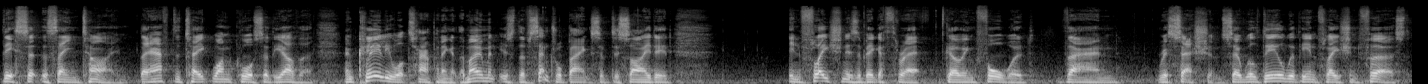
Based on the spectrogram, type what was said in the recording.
this at the same time. They have to take one course or the other. And clearly, what's happening at the moment is the central banks have decided inflation is a bigger threat going forward than recession. So we'll deal with the inflation first.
